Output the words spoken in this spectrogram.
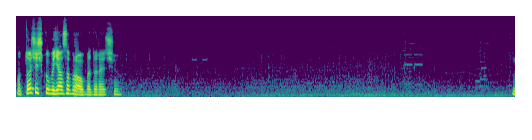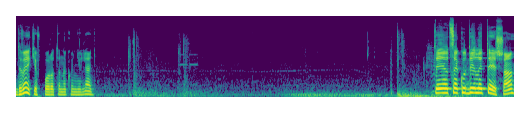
От точечку би я забрав би, до речі. Диви, яке впороте на коні, глянь. Ти оце куди летиш, а?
